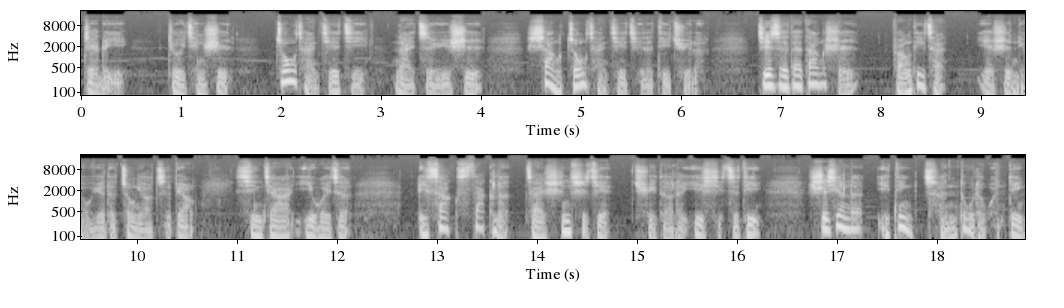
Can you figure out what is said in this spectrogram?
这里就已经是。中产阶级乃至于是上中产阶级的地区了。即使在当时房地产也是纽约的重要指标。新家意味着 Isaac Sackler 在新世界取得了一席之地，实现了一定程度的稳定。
